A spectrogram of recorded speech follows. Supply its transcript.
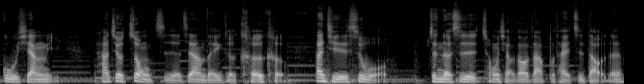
故乡里，它就种植了这样的一个可可，但其实是我真的是从小到大不太知道的，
